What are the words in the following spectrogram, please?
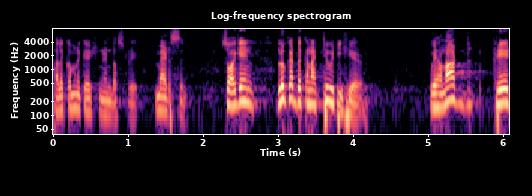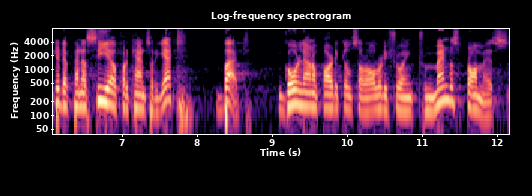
telecommunication industry, medicine. So, again, look at the connectivity here. We have not created a panacea for cancer yet, but gold nanoparticles are already showing tremendous promise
